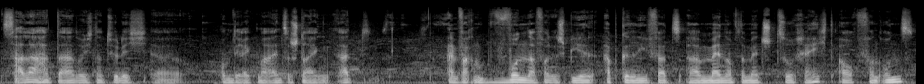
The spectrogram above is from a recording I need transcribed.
Salah hat dadurch natürlich, äh, um direkt mal einzusteigen, hat einfach ein wundervolles Spiel abgeliefert. Äh, Man of the Match zu Recht, auch von uns.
